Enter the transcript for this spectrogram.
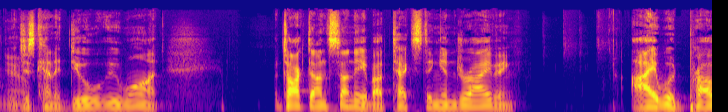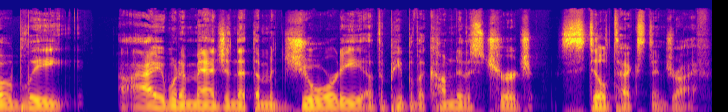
We just kind of do what we want. I talked on Sunday about texting and driving. I would probably, I would imagine that the majority of the people that come to this church still text and drive,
